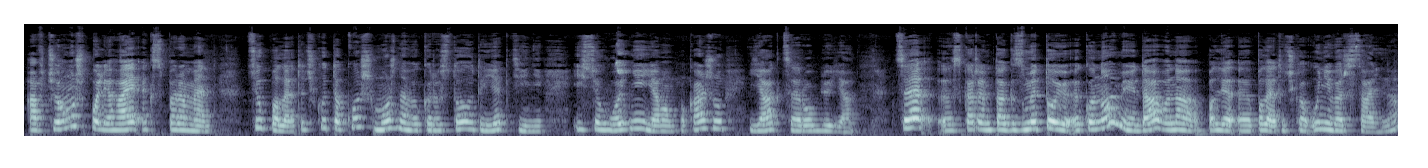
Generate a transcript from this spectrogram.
А в чому ж полягає експеримент? Цю палеточку також можна використовувати як тіні. І сьогодні я вам покажу, як це роблю я. Це, е, скажімо так, з метою економії, да, вона е, палеточка універсальна.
